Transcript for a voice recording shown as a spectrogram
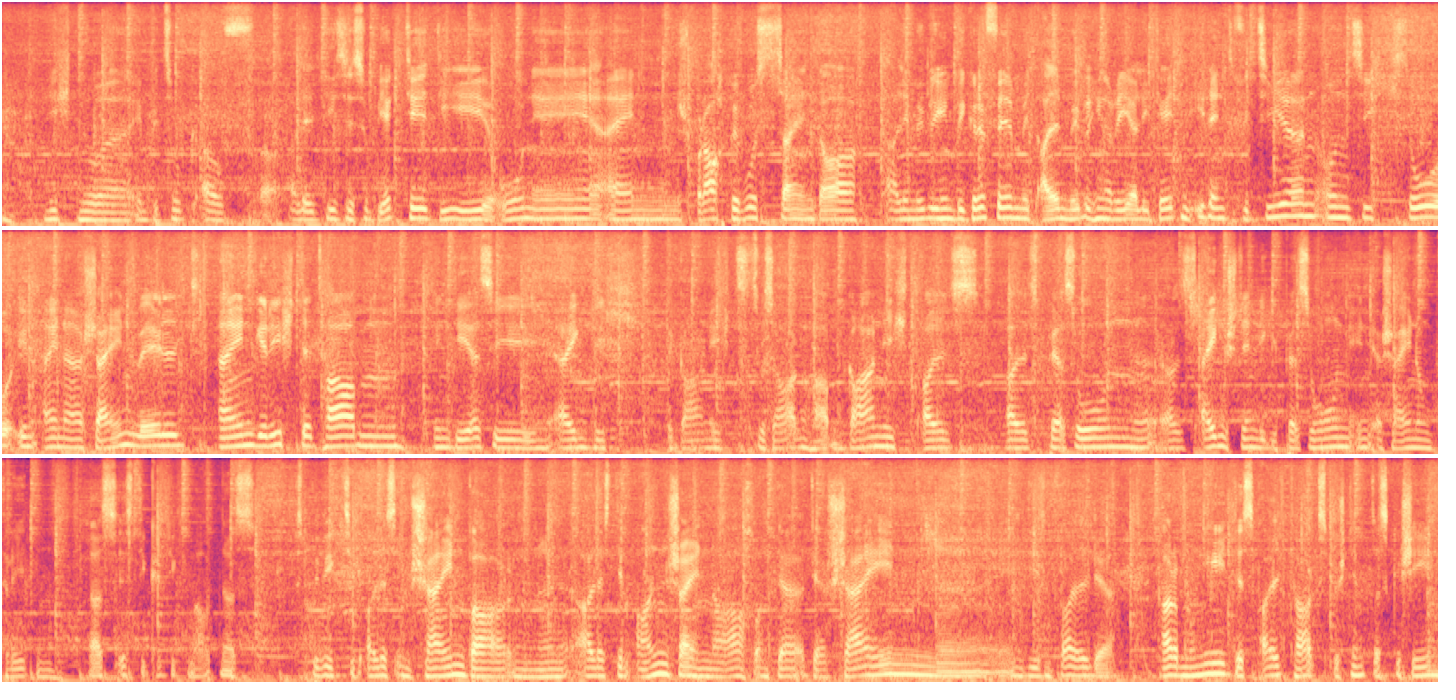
nicht nur in Bezug auf äh, alle diese Subjekte, die ohne ein Sprachbewusstsein da alle möglichen Begriffe mit allen möglichen Realitäten identifizieren und sich so in einer Scheinwelt eingerichtet haben, in der sie eigentlich gar nichts zu sagen haben, gar nicht als als Person, als eigenständige Person in Erscheinung treten. Das ist die Kritik Mautners. Es bewegt sich alles im Scheinbaren, alles dem Anschein nach und der, der Schein, äh, in diesem Fall der Harmonie des Alltags bestimmt das Geschehen.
